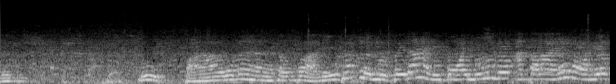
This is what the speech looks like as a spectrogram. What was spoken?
เป็นลูกปลาแล้วแม่จังหวะนี้ถ้าเกิดหลุดไปได้บอยรู้ครับอันตรายแน่นอนครับ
